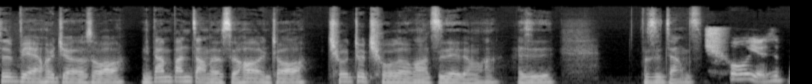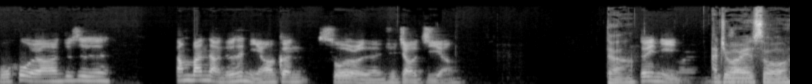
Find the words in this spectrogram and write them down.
就是别人会觉得说，你当班长的时候你就。秋就秋了吗之类的吗？还是不是这样子？秋也是不会啊，就是当班长就是你要跟所有的人去交际啊。对啊，所以你他就会说，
